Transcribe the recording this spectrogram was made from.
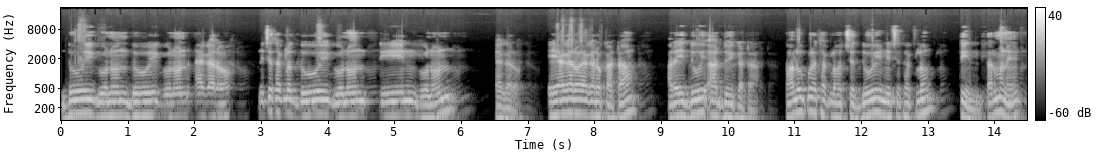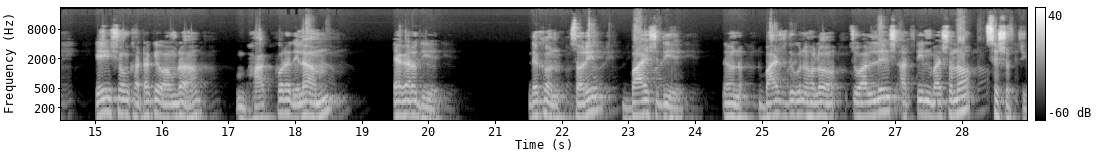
দুই গুণন দুই গুণন এগারো। নিচে থাকল দুই গুণন তিন গুণন এগারো। এই এগারো এগারো কাটা, আর এই দুই আর দুই কাটা। তাহলে উপরে থাকল হচ্ছে দুই, নিচে থাকল তিন। তার মানে এই সংখ্যাটাকেও আমরা ভাগ করে দিলাম এগারো দিয়ে। দেখুন সরি বাইশ দিয়ে। দেখুন, বাইশ দুগুণে হলো চুয়াল্লিশ আর তিন বাইশ হলো ছেষট্টি।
